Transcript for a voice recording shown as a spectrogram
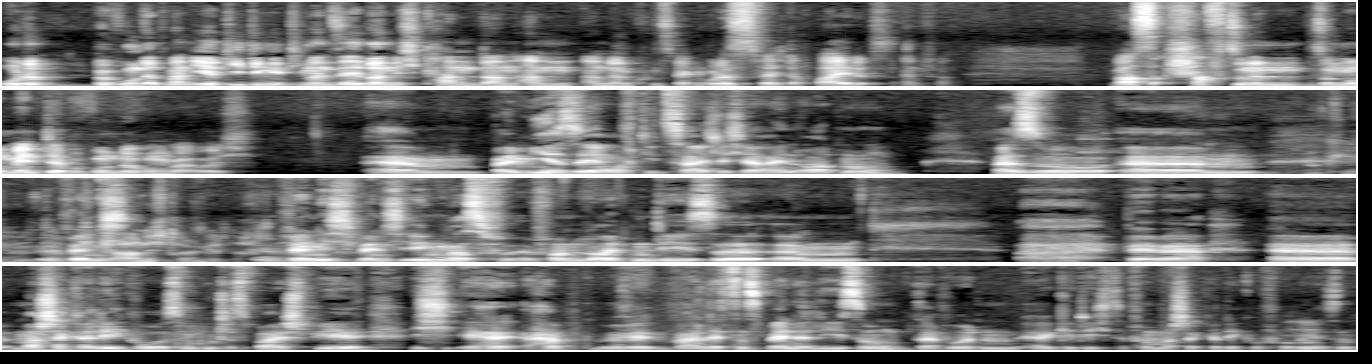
Oder mhm. bewundert man eher die Dinge, die man selber nicht kann, dann an anderen Kunstwerken? Oder ist es vielleicht auch beides einfach? Was schafft so einen, so einen Moment der Bewunderung bei euch? Ähm, bei mir sehr oft die zeitliche Einordnung. Also, ähm, hm, okay, da wenn ich gar nicht dran gedacht. Wenn ich, wenn ich irgendwas von Leuten lese, ähm, wer, wer, äh, Mascha Kaleko ist ein gutes Beispiel. Ich äh, hab, war letztens bei einer Lesung, da wurden äh, Gedichte von Mascha Kaleko vorgelesen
